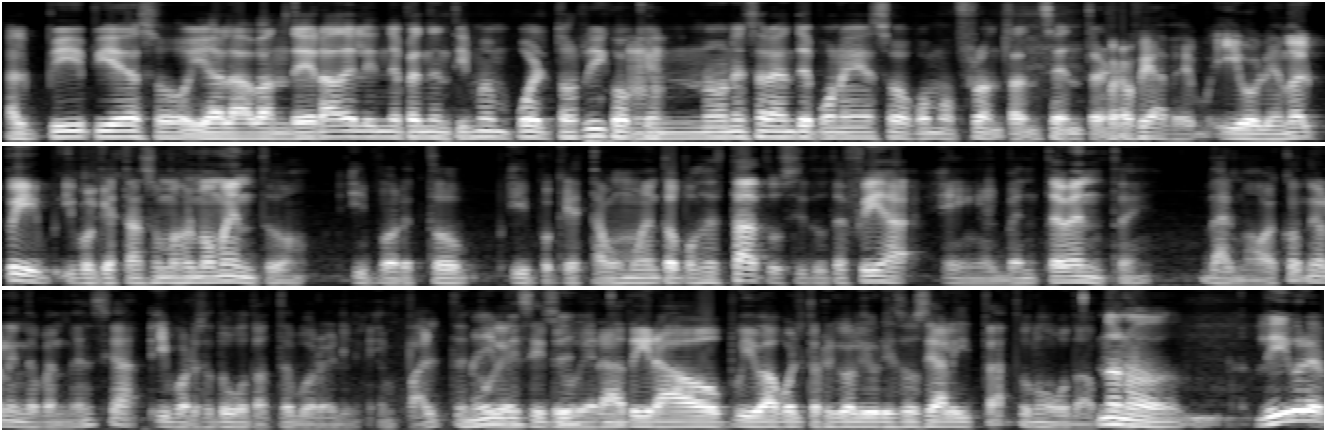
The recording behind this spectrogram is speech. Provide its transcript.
al PIB y eso, y a la bandera del independentismo en Puerto Rico, que no necesariamente pone eso como front and center. Pero fíjate, y volviendo al PIB, y porque está en su mejor momento, y por esto, y porque estamos en un momento post-estatus, si tú te fijas, en el 2020, Dalmau escondió la independencia, y por eso tú votaste por él, en parte. Maybe, porque si sí. te hubiera tirado Viva Puerto Rico Libre y Socialista, tú no votabas no, por no, libre,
